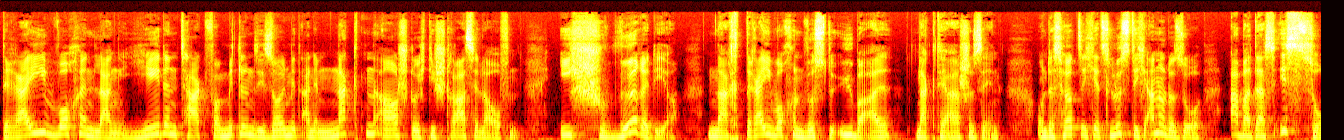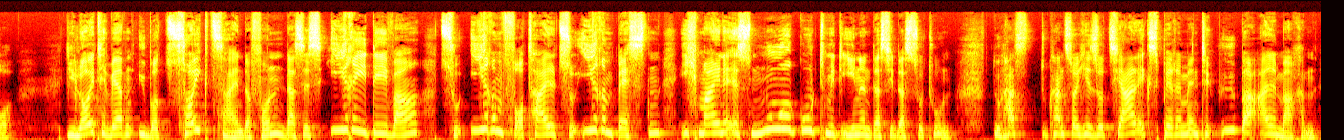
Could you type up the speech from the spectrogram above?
drei Wochen lang jeden Tag vermitteln, sie sollen mit einem nackten Arsch durch die Straße laufen. Ich schwöre dir, nach drei Wochen wirst du überall nackte Arsche sehen. Und das hört sich jetzt lustig an oder so, aber das ist so. Die Leute werden überzeugt sein davon, dass es ihre Idee war, zu ihrem Vorteil, zu ihrem Besten. Ich meine es nur gut mit ihnen, dass sie das so tun. Du hast, du kannst solche Sozialexperimente überall machen.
